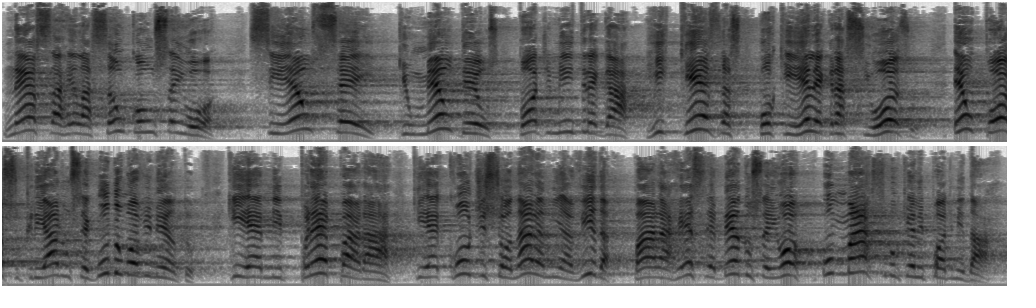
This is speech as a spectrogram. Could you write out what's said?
nessa relação com o Senhor, se eu sei que o meu Deus pode me entregar riquezas porque Ele é gracioso, eu posso criar um segundo movimento, que é me preparar, que é condicionar a minha vida para receber do Senhor o máximo que Ele pode me dar.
